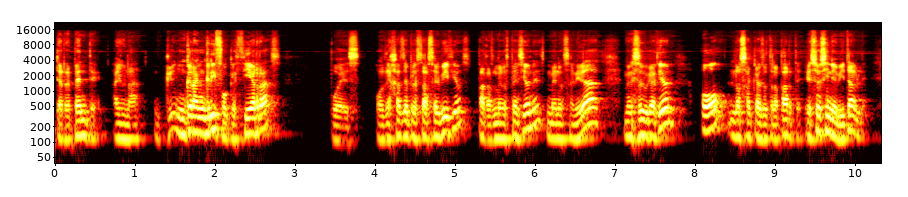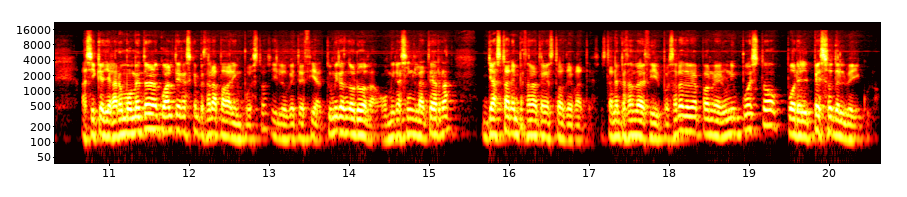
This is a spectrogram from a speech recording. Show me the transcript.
de repente hay un gran grifo que cierras, pues o dejas de prestar servicios, pagas menos pensiones, menos sanidad, menos educación, o lo sacas de otra parte. Eso es inevitable. Así que llegará un momento en el cual tengas que empezar a pagar impuestos. Y lo que te decía, tú miras Noruega o miras Inglaterra, ya están empezando a tener estos debates. Están empezando a decir, pues ahora te voy a poner un impuesto por el peso del vehículo.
